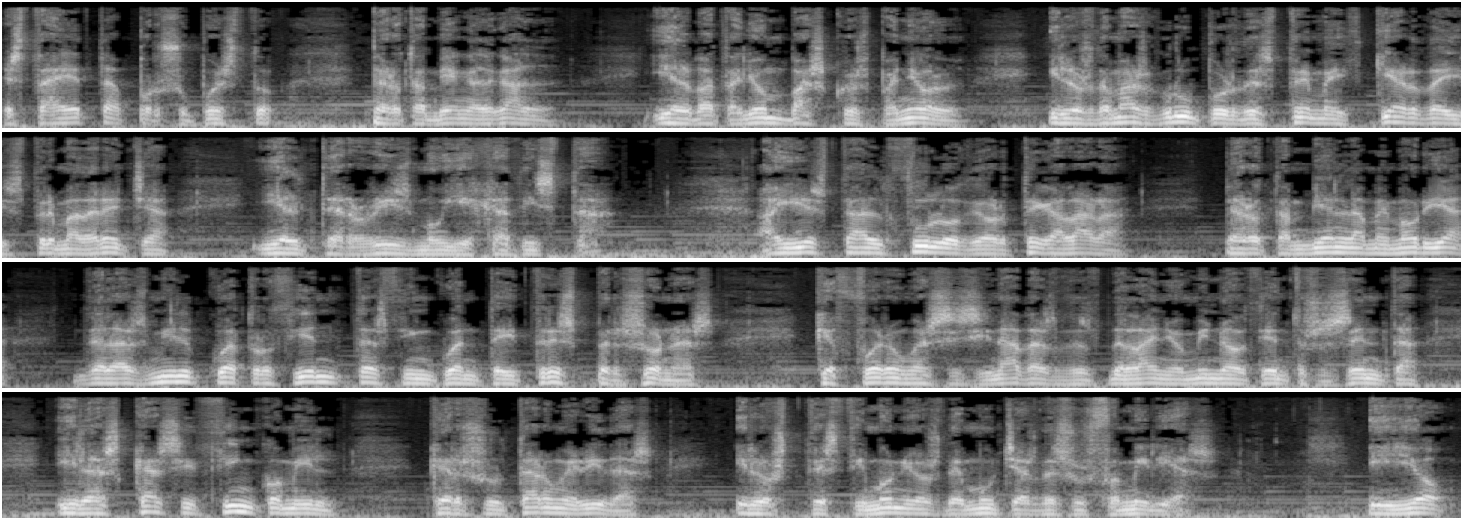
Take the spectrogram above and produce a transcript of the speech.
Está ETA, por supuesto, pero también el GAL y el Batallón Vasco Español y los demás grupos de extrema izquierda y extrema derecha y el terrorismo yihadista. Ahí está el Zulo de Ortega Lara, pero también la memoria de las 1.453 personas que fueron asesinadas desde el año 1960 y las casi 5.000 que resultaron heridas y los testimonios de muchas de sus familias. Y yo,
